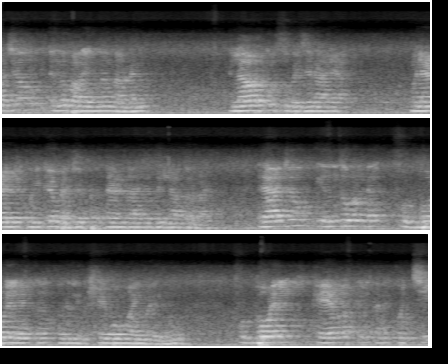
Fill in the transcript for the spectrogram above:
രാജു എന്ന് പറയുന്ന നടൻ എല്ലാവർക്കും സുപരിചിതനായ മലയാളികൾക്ക് ഒരിക്കലും പരിചയപ്പെടുത്തേണ്ടതില്ലാത്ത ഒരാൾ രാജു എന്തുകൊണ്ട് ഫുട്ബോളിലേക്ക് ഒരു നിക്ഷേപവുമായി വരുന്നു? ഫുട്ബോളിൽ കേരളത്തിൽ തന്നെ കൊച്ചി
